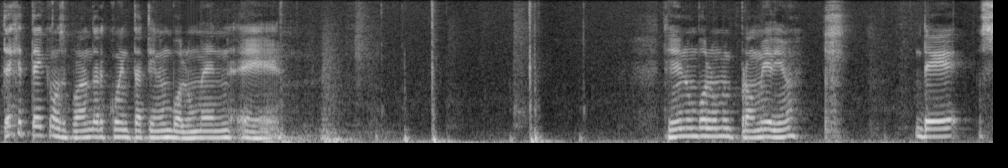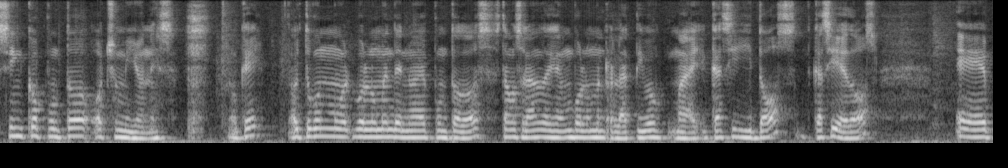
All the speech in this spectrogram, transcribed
TGT como se podrán dar cuenta tiene un volumen... Eh, tienen un volumen promedio de 5.8 millones. ¿Ok? Hoy tuvo un volumen de 9.2. Estamos hablando de un volumen relativo casi 2, casi de 2. Eh,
